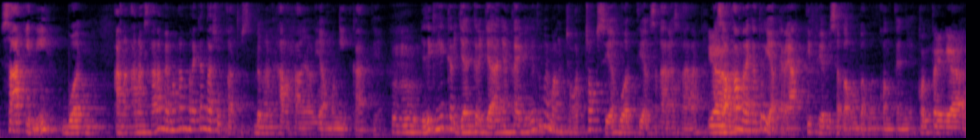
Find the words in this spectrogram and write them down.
saat ini buat anak-anak sekarang memang kan mereka nggak suka dengan hal-hal yang mengikat ya. Mm-mm. Jadi kayaknya kerjaan-kerjaan yang kayak gini tuh memang cocok sih ya buat yang sekarang-sekarang. Ya. Asalkan mereka tuh ya kreatif ya bisa bangun-bangun kontennya. konten ya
